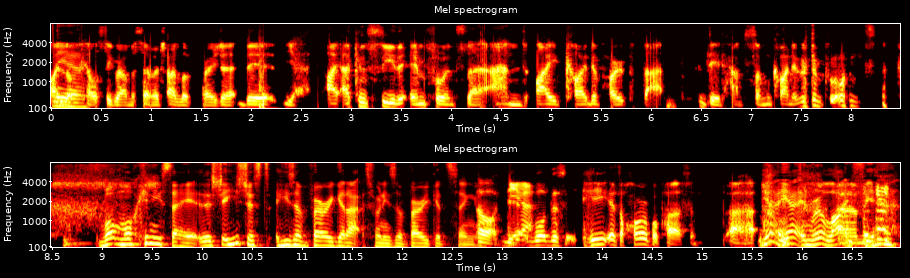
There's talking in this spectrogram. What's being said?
I Yeah. love Kelsey Grammer so much. I love Frasier. The yeah, I, I can see the influence there, and I kind of hope that did have some kind of influence. What more can you say? He's just he's a very good actor and he's a very good singer. Oh yeah, well, this he is a horrible person. Uh, Yeah, yeah, in real life, um, yeah.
